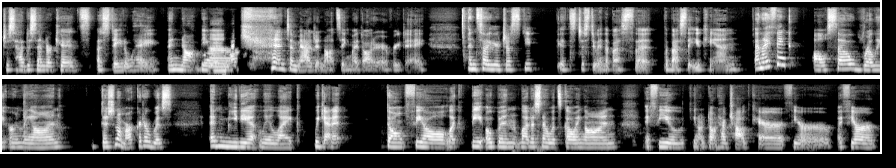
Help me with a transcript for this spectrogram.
just had to send her kids a state away and not be wow. with I can't imagine not seeing my daughter every day. And so you're just, you, it's just doing the best that the best that you can. And I think also really early on, digital marketer was immediately like, we get it don't feel like be open let us know what's going on. If you you know don't have childcare if you're if you're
